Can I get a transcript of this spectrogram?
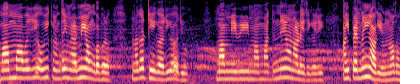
ਮਾਮਾ ਵਾ ਜੀ ਉਹ ਵੀ ਕਹਿੰਦਾ ਸੀ ਮੈਂ ਵੀ ਆਉਂਗਾ ਫਿਰ। ਮੈਂ ਕਿਹਾ ਠੀਕ ਆ ਜੀ ਆ ਜਾਓ ਮਾਮੀ ਵੀ ਮਾਮਾ ਦੋਨੇ ਆਉਣ ਵਾਲੇ ਸੀਗੇ ਜੀ ਅਸੀਂ ਪਹਿਲਾਂ ਹੀ ਆ ਗਏ ਉਹਨਾਂ ਤੋਂ।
